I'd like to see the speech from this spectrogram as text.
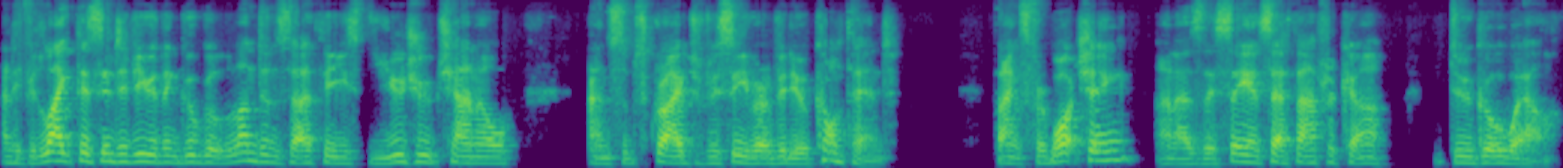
And if you like this interview, then Google London Southeast YouTube channel and subscribe to receive our video content. Thanks for watching, and as they say in South Africa, do go well.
